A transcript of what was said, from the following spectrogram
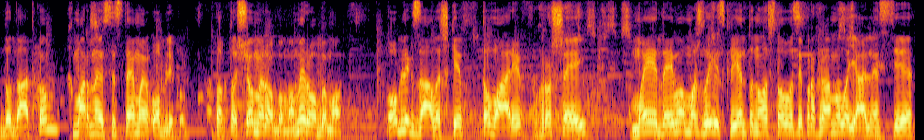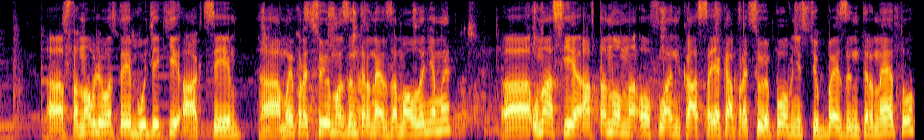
додатком, хмарною системою обліку. Тобто, що ми робимо? Ми робимо облік залишків, товарів, грошей. Ми даємо можливість клієнту налаштовувати програму лояльності, встановлювати будь-які акції. Ми працюємо з інтернет-замовленнями. Е, У нас є автономна офлайн-каса, яка працює повністю без інтернету.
